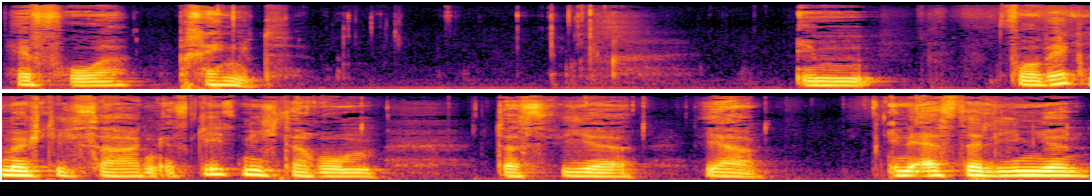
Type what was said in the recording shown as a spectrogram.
hervorbringt. Im Vorweg möchte ich sagen, es geht nicht darum, dass wir ja in erster Linie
